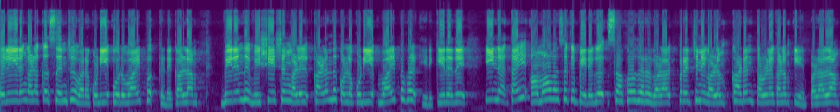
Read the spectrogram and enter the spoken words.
வெளியிடங்களுக்கு சென்று வரக்கூடிய ஒரு வாய்ப்பு கிடைக்கலாம். விருந்து விசேஷங்களில் கலந்து கொள்ளக்கூடிய வாய்ப்புகள் இருக்கிறது. இந்த தை அமாவாசைக்கு பிறகு சகோதரர்களால் பிரச்சனைகளும் கடன் தொல்லைகளும் ஏற்படலாம்.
